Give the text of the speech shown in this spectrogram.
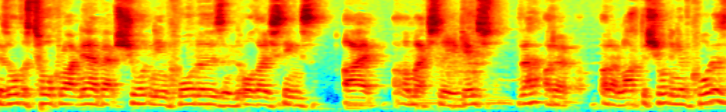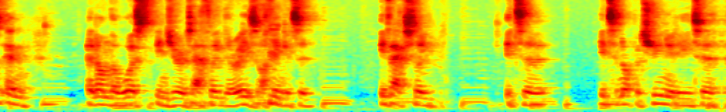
there's all this talk right now about shortening quarters and all those things, I I'm actually against that. I don't I don't like the shortening of quarters, and and I'm the worst endurance athlete there is. I think it's a it's actually it's a it's an opportunity to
